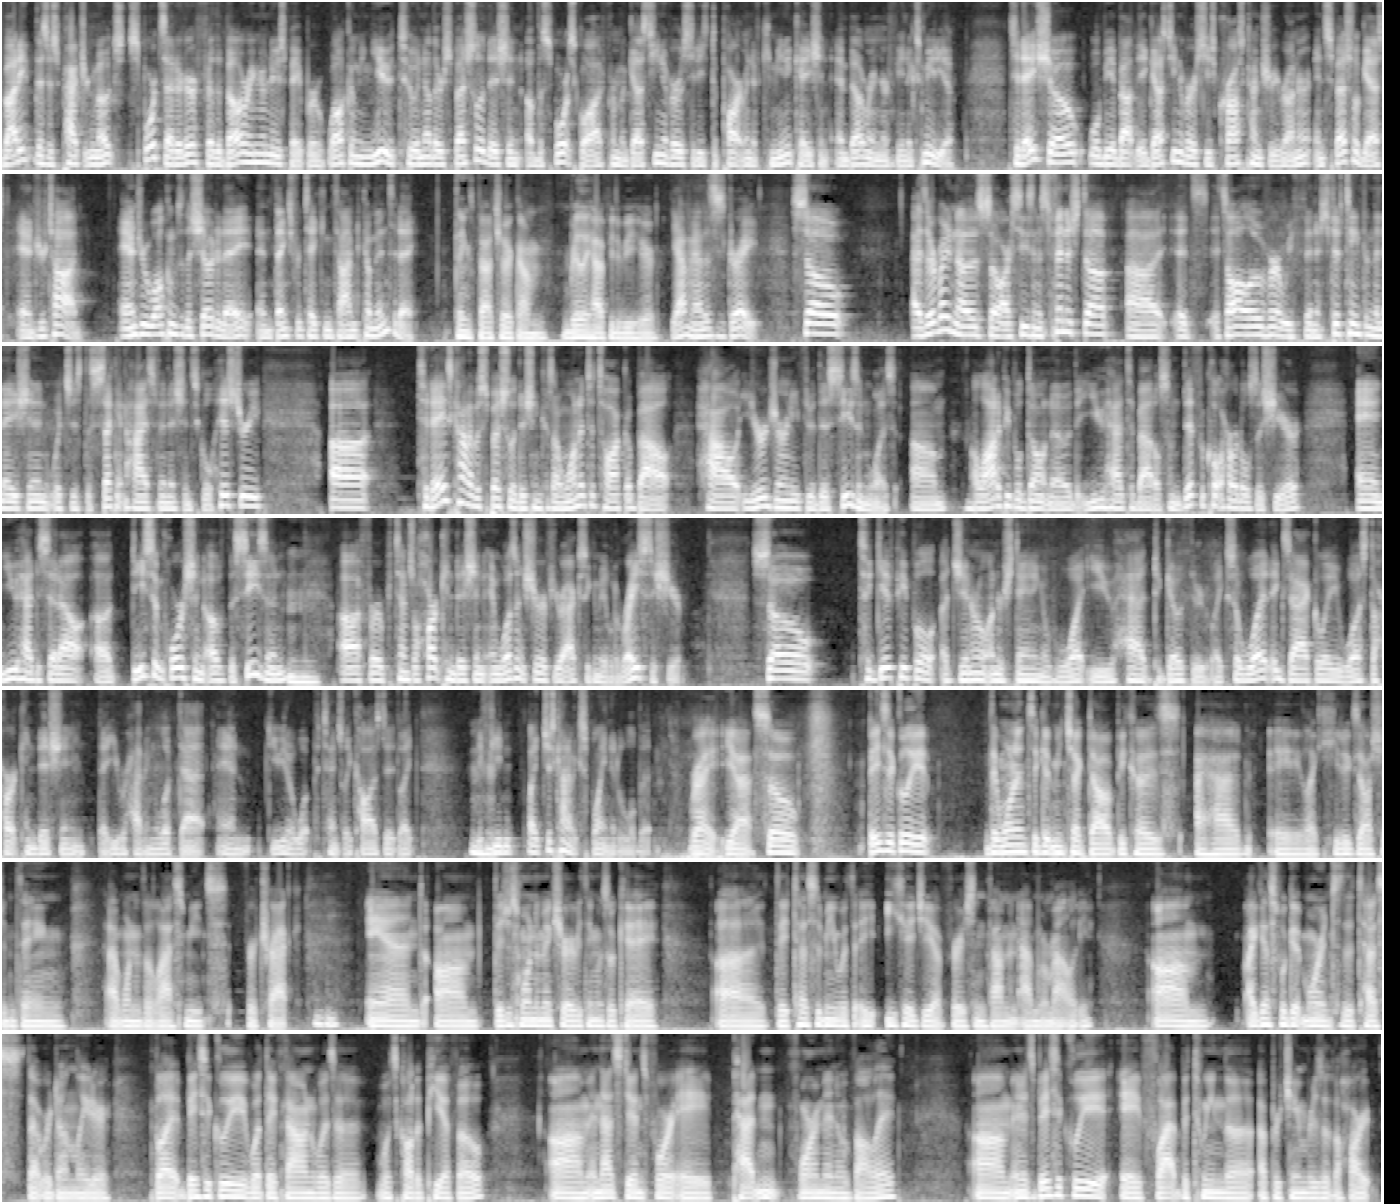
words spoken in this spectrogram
Everybody. This is Patrick Motes, sports editor for the Bell Ringer newspaper, welcoming you to another special edition of the Sports Squad from Augusta University's Department of Communication and Bell Ringer Phoenix Media. Today's show will be about the Augusta University's cross country runner and special guest, Andrew Todd. Andrew, welcome to the show today, and thanks for taking time to come in today. Thanks, Patrick. I'm really happy to be here. Yeah, man, this is great. So, as everybody knows, so our season is finished up. Uh, it's it's all over. We finished 15th in the nation, which is the second highest finish in school history. Uh, today's kind of a special edition because I wanted to talk about how your journey through this season was. Um, a lot of people don't know that you had to battle some difficult hurdles this year, and you had to set out a decent portion of the season Mm-hmm. uh, for a potential heart condition, and wasn't sure if you were actually going to be able to race this year. So, to give people a general understanding of what you had to go through, like, so what exactly was the heart condition that you were having looked at, and do you know what potentially caused it? Like, if Mhm. you like, just kind of explain it a little bit. Right. Yeah. So basically, they wanted to get me checked out because I had a like heat exhaustion thing at one of the last meets for track, and um, they just wanted to make sure everything was okay. Uh, they tested me with a EKG at first and found an abnormality. Um, I guess we'll get more into the tests that were done later, but basically, what they found was a what's called a PFO, um, and that stands for a patent foramen ovale. Um, and it's basically a flap between the upper chambers of the heart.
